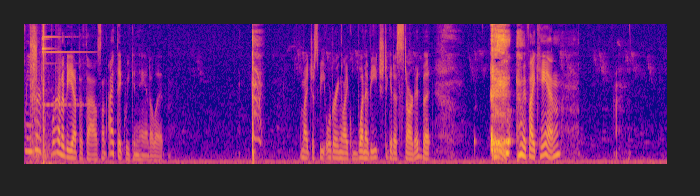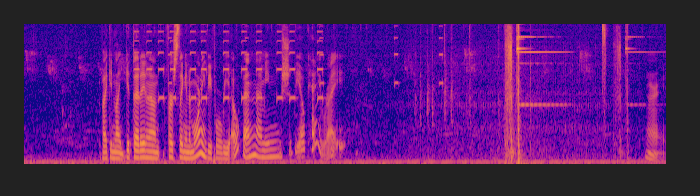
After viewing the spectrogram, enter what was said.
I mean, we're, going to be up a thousand. I think we can handle it. I might just be ordering like one of each to get us started, but if I can, if I can like get that in on first thing in the morning before we open, I mean, should be okay, right? Alright.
